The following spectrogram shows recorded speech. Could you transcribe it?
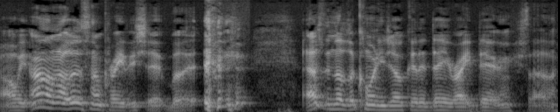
always I don't know. It was some crazy shit, but that's another corny joke of the day right there. So.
